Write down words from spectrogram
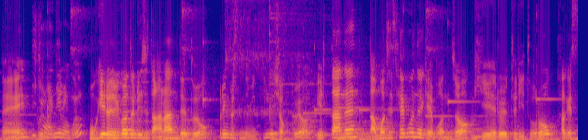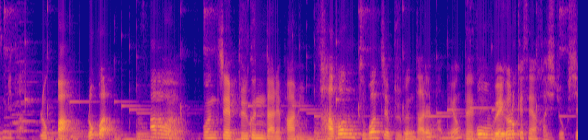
네. 이게 문- 아니라고요? 보기를 읽어드리지도 않았는데도 프링글스님이 틀리셨고요. 일단은 나머지 세 분에게 먼저 기회를 드리도록 하겠습니다. 록바 록바 4번 두 번째 붉은 달의 밤입니다. 4번 두 번째 붉은 달의 밤이요? 네. 어, 왜 그렇게 생각하시죠 혹시?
